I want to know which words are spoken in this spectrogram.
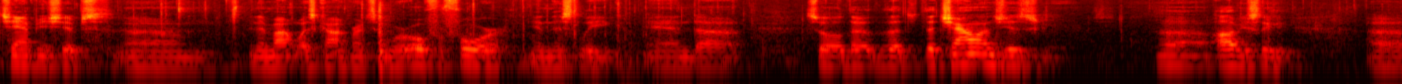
championships um, in the Mountain West Conference, and we're 0 for 4 in this league. And uh, so the, the, the challenge is uh, obviously uh,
